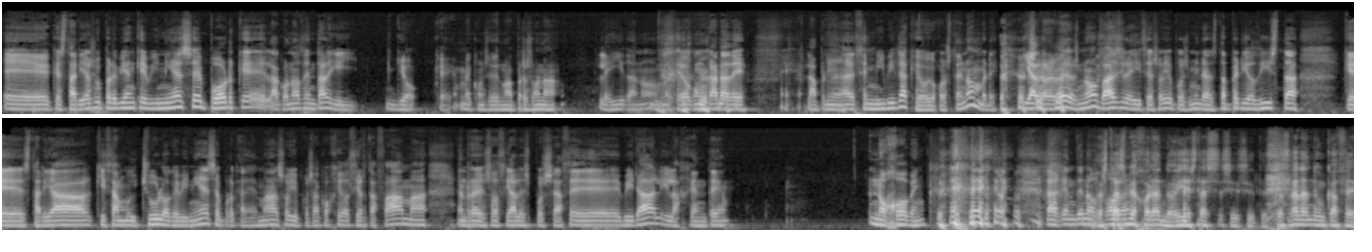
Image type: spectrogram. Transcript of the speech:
eh, que estaría súper bien que viniese porque la conocen tal y yo, que me considero una persona leída, ¿no? Me quedo con cara de eh, la primera vez en mi vida que oigo este nombre. Y al revés, ¿no? Vas y le dices, oye, pues mira, esta periodista que estaría quizá muy chulo que viniese, porque además, oye, pues ha cogido cierta fama, en redes sociales pues se hace viral y la gente no joven. la gente no Lo joven. estás mejorando y estás, sí, sí, te estás ganando un café.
